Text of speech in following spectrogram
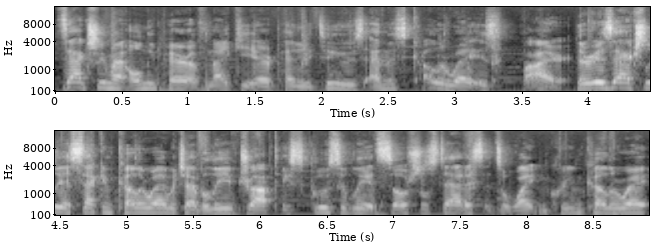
It's actually my only pair of Nike Air Penny 2s, and this colorway is fire. There is actually a second colorway, which I believe dropped exclusively at Social Status. It's a white and cream colorway.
